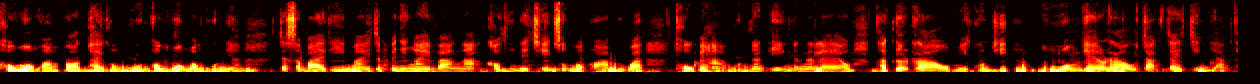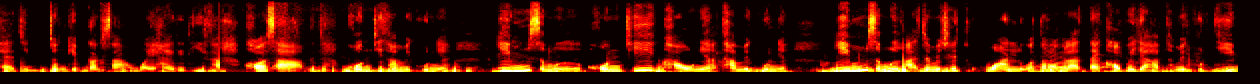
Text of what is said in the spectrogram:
เขาห่วงความปลอดภัยของคุณเขาห่วงว่าคุณเนี่ยจะสบายดีไหมจะเป็นยังไงบ้างนะเขาถึงได้เช็คส่งข้อความหรือว่าโทรไปหาคุณนั่นเองดังนั้นแล้วถ้าเกิดเรามีคนที่ห่วงใยเราจากใจจริงอย่างแท้จริง จงเก็บรักษาไว้ให้ดีๆค่ะ ข้อ 3 คนที่ทำให้คุณเนี่ย ยิ้มเสมอ คนที่เขาเนี่ยทำให้คุณเนี่ยยิ้มเสมออาจจะไม่ใช่ทุกวันหรือว่าตลอดเวลา แต่เขาพยายามทำให้คุณยิ้ม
